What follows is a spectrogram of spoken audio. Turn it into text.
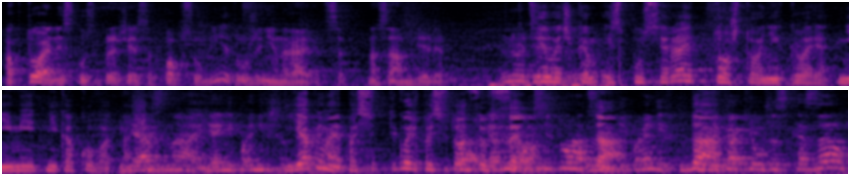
актуальное искусство превращается в попсу, мне это уже не нравится, на самом деле. Ну, это- Девочкам из Pussy Riot то, что о них говорят, не имеет никакого отношения. Я знаю, я не про них сейчас Я говорю. понимаю, про ты говоришь про ситуацию Да, я в говорю целом. про ситуацию, да. не про них. Да. Просто, как я уже сказал,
